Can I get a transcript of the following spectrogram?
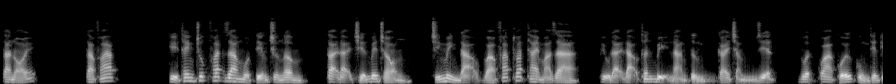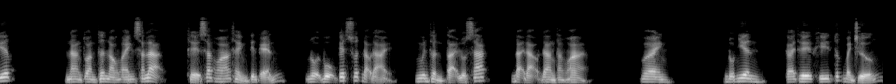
Ta nói ta pháp. Kỳ thanh trúc phát ra một tiếng trường âm, tại đại chiến bên trong, chính mình đạo và pháp thoát thai mà ra, cựu đại đạo thân bị nàng từng cái chẳng diện, vượt qua cuối cùng thiên kiếp. Nàng toàn thân óng ánh sáng lạ, thể xác hóa thành tiên kén, nội bộ kết xuất đạo đại nguyên thần tại lô xác, đại đạo đang thăng hoa. Vê anh, đột nhiên, cái thế khí tức bành trướng,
